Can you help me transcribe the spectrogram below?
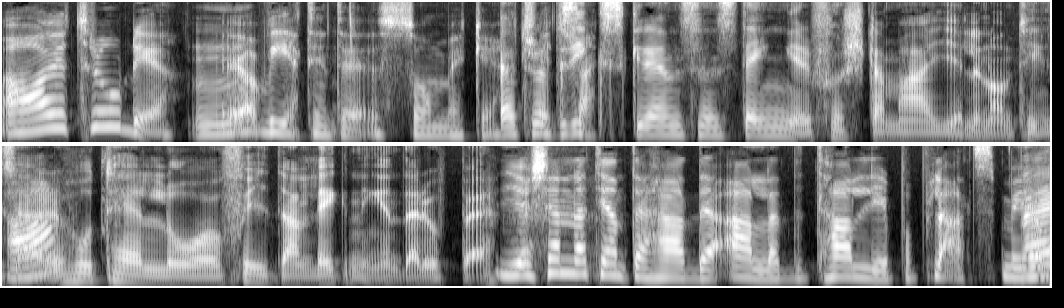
Ja, jag tror det. Jag vet inte så mycket. Mm. Jag tror att exakt. riksgränsen stänger första maj eller någonting så här. Ja. Hotell och skidanläggningen där uppe. Jag känner att jag inte hade alla detaljer på plats. Men Nej.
